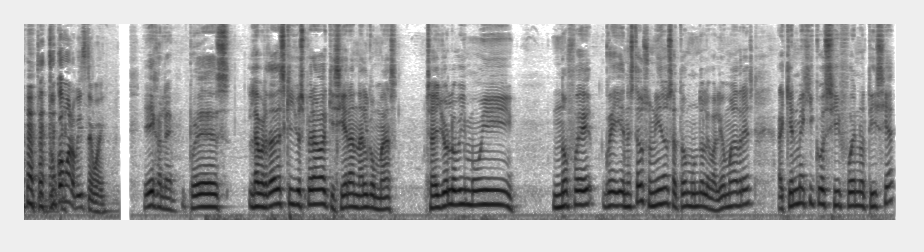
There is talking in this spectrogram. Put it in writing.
¿tú cómo lo viste, güey? Híjole, pues la verdad es que yo esperaba que hicieran algo más. O sea, yo lo vi muy... No fue... Güey, en Estados Unidos a todo el mundo le valió madres. Aquí en México sí fue noticia,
